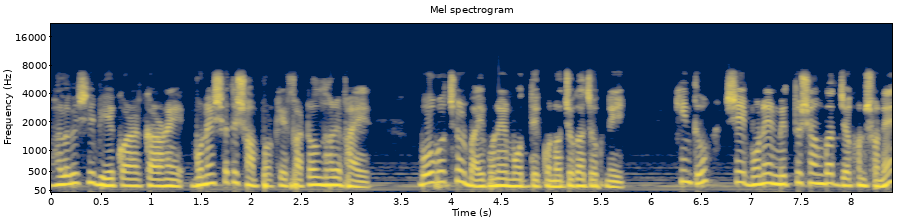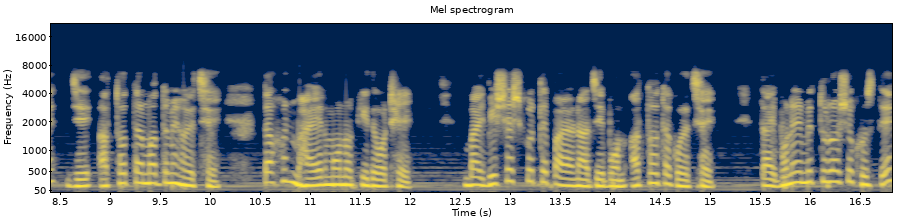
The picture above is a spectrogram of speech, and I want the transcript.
ভালোবেসে বিয়ে করার কারণে বোনের সাথে সম্পর্কে ফাটল ধরে ভাইয়ের বহু বছর ভাই বোনের মধ্যে কোনো যোগাযোগ নেই। কিন্তু সেই বোনের মৃত্যু সংবাদ যখন শোনে যে আত্মহত্যার মাধ্যমে হয়েছে, তখন ভাইয়ের মনও কেঁদে ওঠে। ভাই বিশ্বাস করতে পারে না যে বোন আত্মহত্যা করেছে। তাই বোনের মৃত্যু রহস্য খুঁজতে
